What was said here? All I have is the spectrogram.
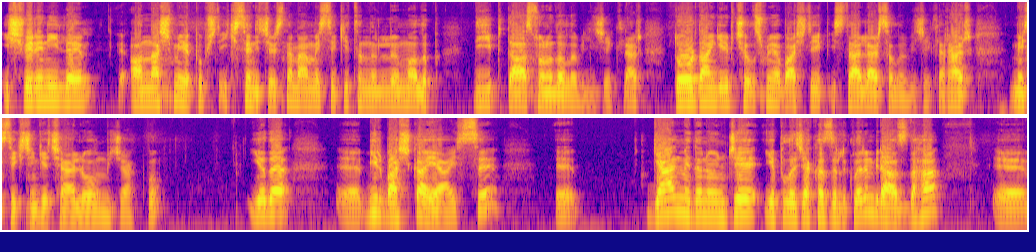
işvereniyle anlaşma yapıp işte iki sene içerisinde ben mesleki tanınırlığımı alıp deyip daha sonra da alabilecekler. Doğrudan gelip çalışmaya başlayıp isterlerse alabilecekler. Her meslek için geçerli olmayacak bu. Ya da e, bir başka ayağı ise e, gelmeden önce yapılacak hazırlıkların biraz daha e,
